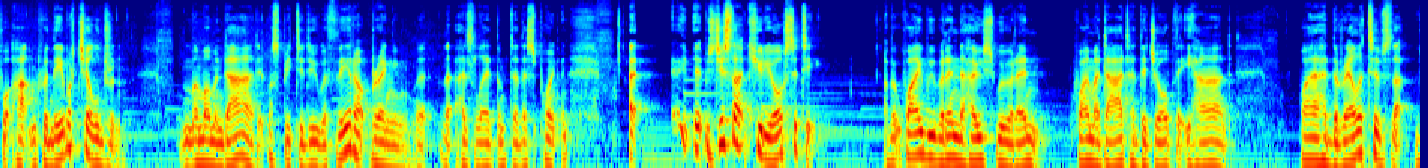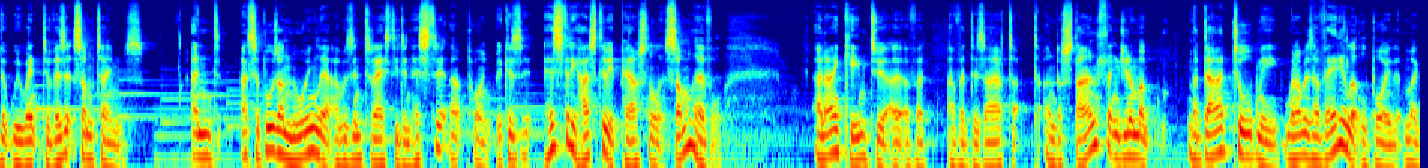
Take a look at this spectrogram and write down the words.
what happened when they were children. My mum and dad, it must be to do with their upbringing that, that has led them to this point. And uh, it was just that curiosity about why we were in the house we were in, why my dad had the job that he had, why I had the relatives that, that we went to visit sometimes. And I suppose unknowingly I was interested in history at that point because history has to be personal at some level and I came to it out of a, of a desire to, to understand things. You know, my, my dad told me when I was a very little boy that my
